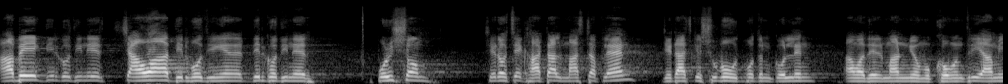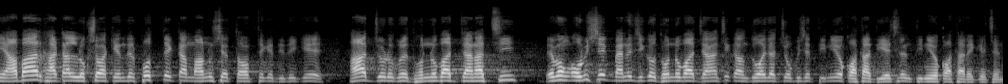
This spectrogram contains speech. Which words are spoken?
আবেগ, দীর্ঘদিনের চাওয়া, দীর্ঘদিনের দীর্ঘদিনের পরিশ্রম, সেটা হচ্ছে ঘাটাল মাস্টার প্ল্যান, যেটা আজকে শুভ উদ্বোধন করলেন। আমাদের মাননীয় মুখ্যমন্ত্রী, আমি আবার ঘাটাল লোকসভা কেন্দ্রের প্রত্যেকটা মানুষের তরফ থেকে দিদিকে হাত জোড়ো করে ধন্যবাদ জানাচ্ছি এবং অভিষেক ব্যানার্জিকেও ধন্যবাদ জানাচ্ছি, কারণ দু হাজার চব্বিশে তিনিও কথা দিয়েছিলেন, তিনিও কথা রেখেছেন।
